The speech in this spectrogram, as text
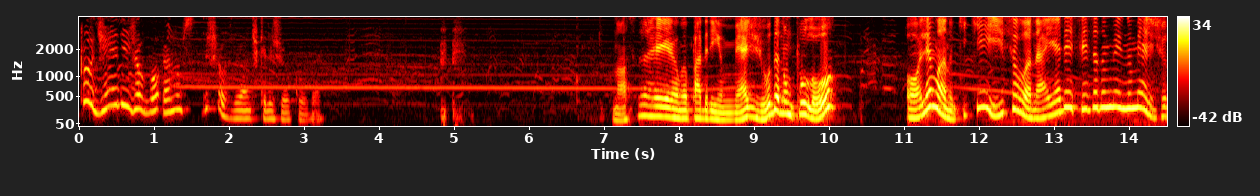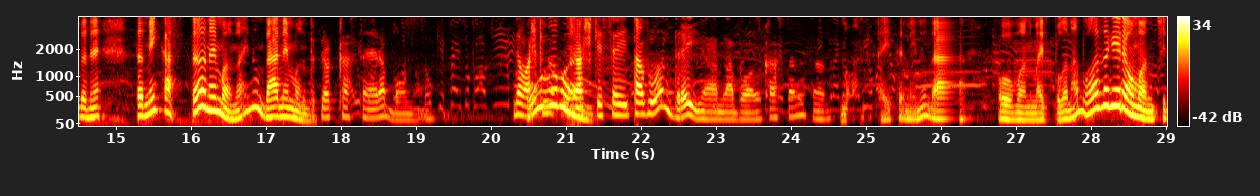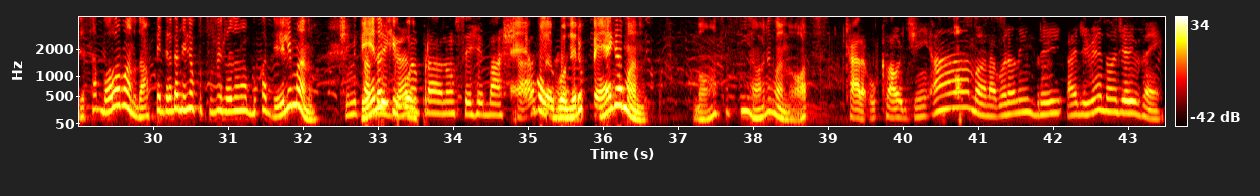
Claudinho ele jogou. Eu não. Deixa eu ver onde que ele jogou, velho. Nossa, Zé, meu padrinho, me ajuda, não pulou? Olha, mano, que que é isso, mano? Aí a defesa não me, não me ajuda, né? Também Castan, né, mano? Aí não dá, né, mano? Puta, pior que o Castanha era bom, mano. Não, acho que, Porra, não, mano. eu acho que esse aí tava o Andrei na, na bola. O Castanha não tava. Nossa, aí também não dá. Ô, mano, mas pula na bola, zagueirão, mano. Tira essa bola, mano. Dá uma pedrada nele, uma cotovelada na boca dele, mano. O time tá Pênalti, brigando gol. pra não ser É, rebaixado. o goleiro, o goleiro pega, mano. Nossa senhora, mano. Nossa. Cara, o Claudinho. Ah, Nossa. mano, agora eu lembrei. Adivinha de onde ele vem?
